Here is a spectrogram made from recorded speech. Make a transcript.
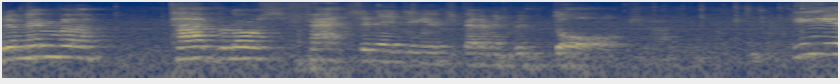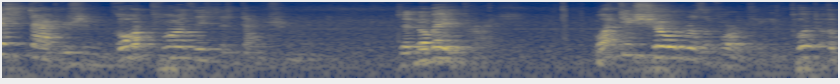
remember Pavlov's fascinating experiment with dogs. He established got for this establishment the Nobel Prize. What he showed was the following. He put a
